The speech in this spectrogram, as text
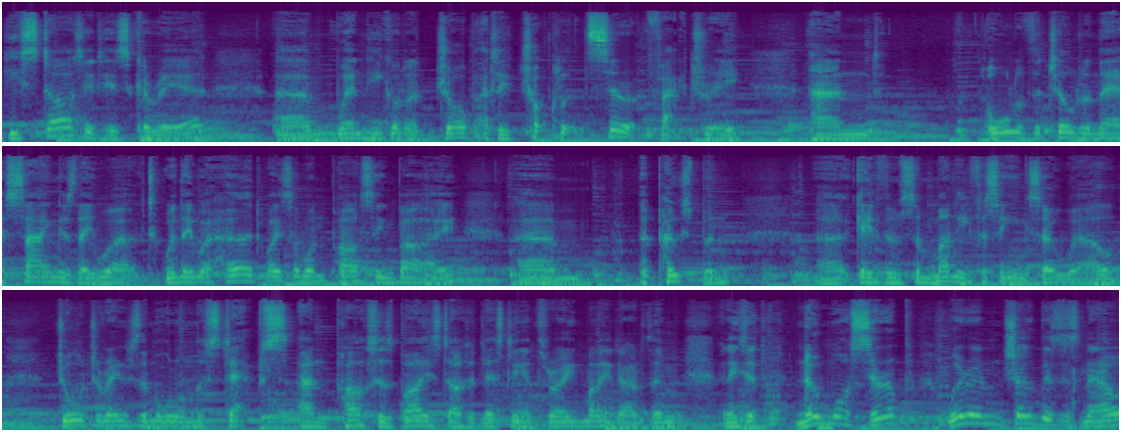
He started his career um, when he got a job at a chocolate syrup factory, and all of the children there sang as they worked. When they were heard by someone passing by, um, a postman uh, gave them some money for singing so well. George arranged them all on the steps, and passers by started listening and throwing money down at them. And he said, No more syrup, we're in show business now,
